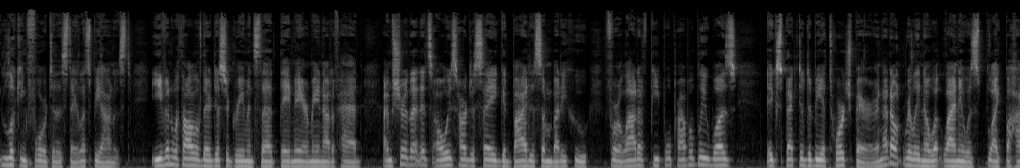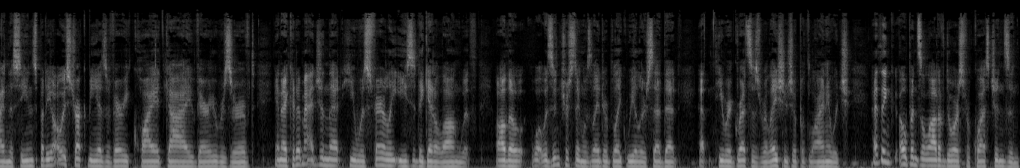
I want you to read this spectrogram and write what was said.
looking forward to this day, let's be honest. Even with all of their disagreements that they may or may not have had, I'm sure that it's always hard to say goodbye to somebody who, for a lot of people, probably was expected to be a torchbearer. And I don't really know what Laine was like behind the scenes, but he always struck me as a very quiet guy, very reserved, and I could imagine that he was fairly easy to get along with. Although what was interesting was later Blake Wheeler said that, he regrets his relationship with Laine, which I think opens a lot of doors for questions, and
